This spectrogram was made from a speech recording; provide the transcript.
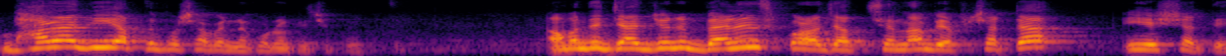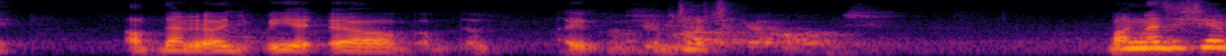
ভাড়া দিয়ে আপনি পোষাবেন না কোনো কিছু করতে। আমাদের যার জন্য ব্যালেন্স করা যাচ্ছে না ব্যবসাটা ইয়ের সাথে, আপনার ইয়ে বাংলাদেশের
